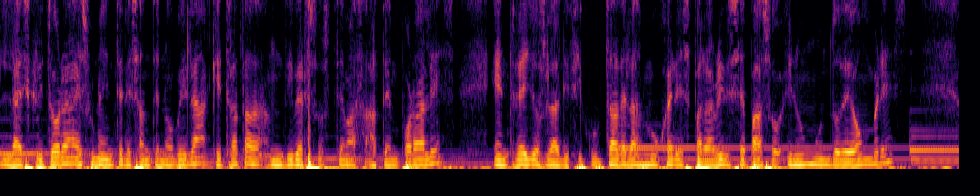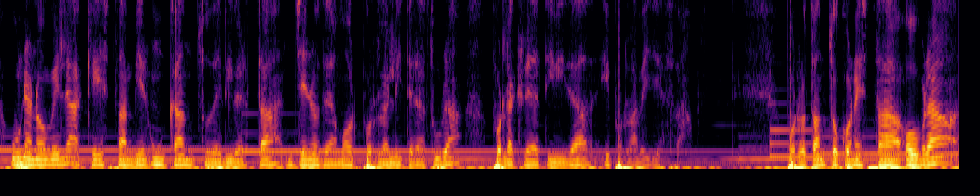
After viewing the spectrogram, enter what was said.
la escritora es una interesante novela que trata diversos temas atemporales, entre ellos la dificultad de las mujeres para abrirse paso en un mundo de hombres, una novela que es también un canto de libertad lleno de amor por la literatura, por la creatividad y por la belleza. Por lo tanto, con esta obra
